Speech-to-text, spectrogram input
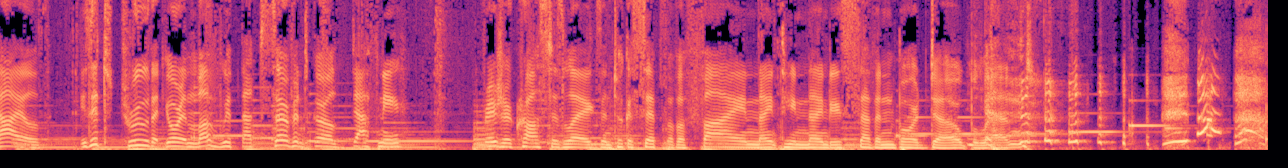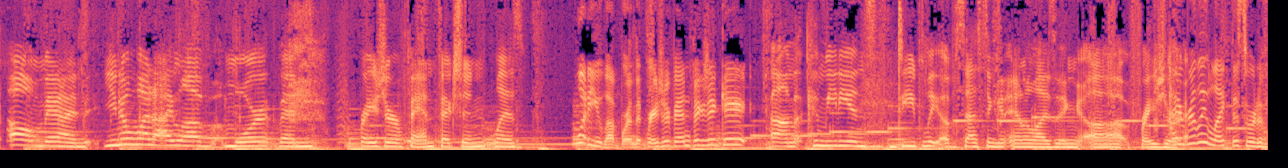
Styles, is it true that you're in love with that servant girl, Daphne? Frasier crossed his legs and took a sip of a fine 1997 Bordeaux blend. Oh man, you know what I love more than Frasier fan fiction, Liz? What do you love more than Frasier fanfiction, Cait? Um, comedians deeply obsessing and analyzing uh, Frasier. I really like the sort of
